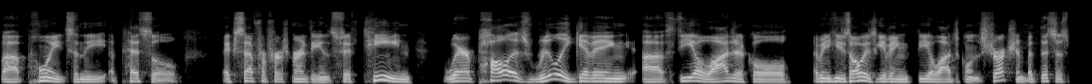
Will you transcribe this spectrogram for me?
uh, points in the epistle except for first corinthians 15 where Paul is really giving uh, theological. I mean, he's always giving theological instruction, but this is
